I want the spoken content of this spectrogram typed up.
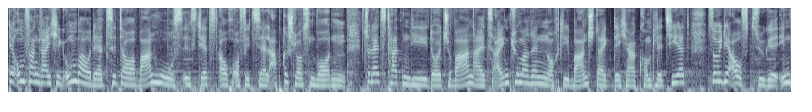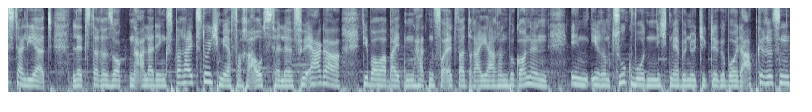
Der umfangreiche Umbau der Zittauer Bahnhofs ist jetzt auch offiziell abgeschlossen worden. Zuletzt hatten die Deutsche Bahn als Eigentümerin noch die Bahnsteigdächer komplettiert sowie die Aufzüge installiert. Letztere sorgten allerdings bereits durch mehrfache Ausfälle für Ärger. Die Bauarbeiten hatten vor etwa drei Jahren begonnen. In ihrem Zug wurden nicht mehr benötigte Gebäude abgerissen,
